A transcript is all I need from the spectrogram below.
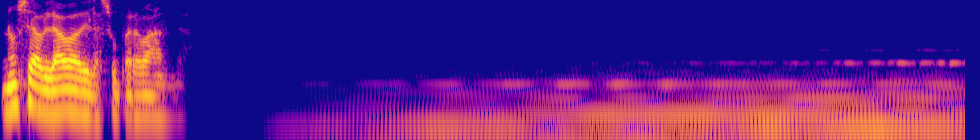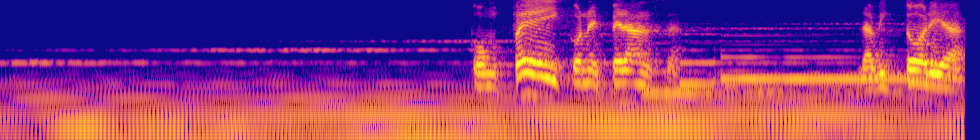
no se hablaba de la superbanda. Con fe y con esperanza, la victoria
